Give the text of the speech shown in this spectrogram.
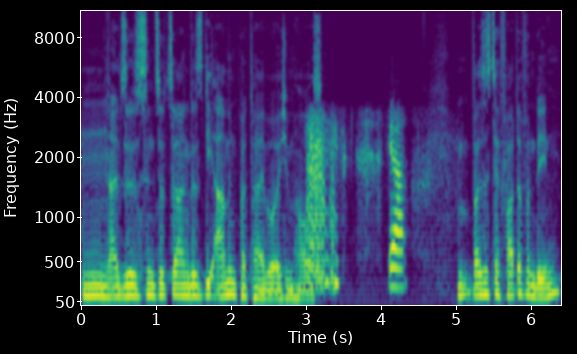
Hm, also es sind sozusagen, das ist die Armenpartei bei euch im Haus. Ja, Hm, Was ist der Vater von denen?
